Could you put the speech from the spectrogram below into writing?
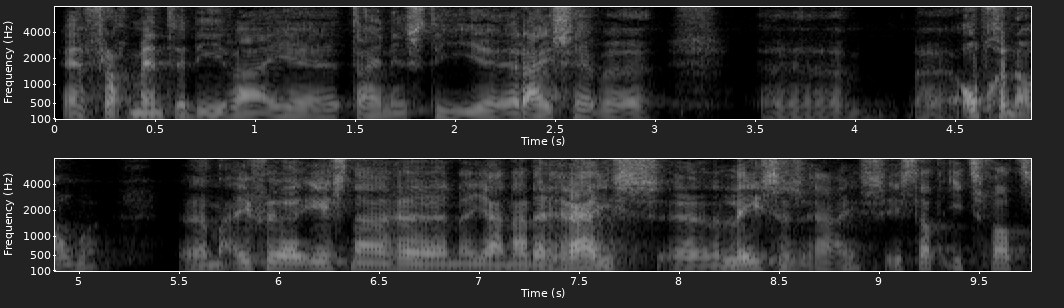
en fragmenten die wij tijdens die reis hebben opgenomen. maar even eerst naar, naar, ja, naar de reis, de lezersreis. Is dat iets wat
